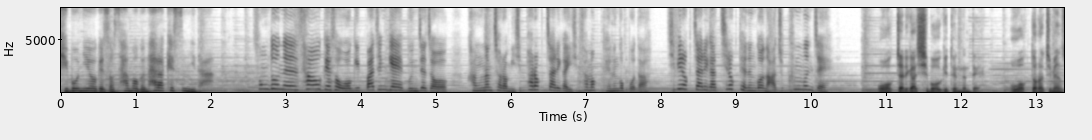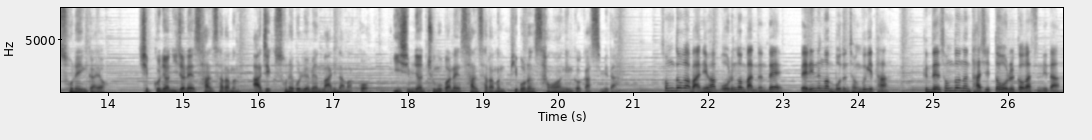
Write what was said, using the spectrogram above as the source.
기본 2억에서 3억은 하락했습니다. 송도는 4억에서 5억이 빠진 게 문제죠. 강남처럼 28억짜리가 23억 되는 것보다 11억짜리가 7억 되는 건 아주 큰 문제. 5억짜리가 15억이 됐는데 5억 떨어지면 손해인가요? 19년 이전에 산 사람은 아직 손해 보려면 많이 남았고 20년 중후반에 산 사람은 피보는 상황인 것 같습니다. 송도가 많이 확 오른 건 맞는데 내리는 건 모든 전국이 다. 근데 송도는 다시 또 오를 것 같습니다.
